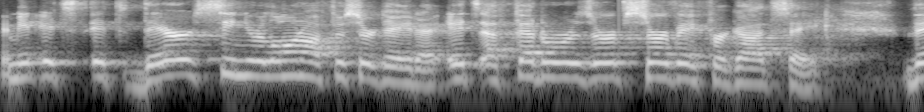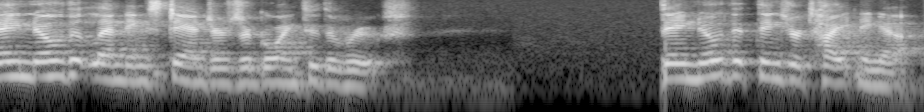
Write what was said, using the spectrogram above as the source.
I mean, it's it's their senior loan officer data. It's a Federal Reserve survey, for God's sake. They know that lending standards are going through the roof. They know that things are tightening up.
